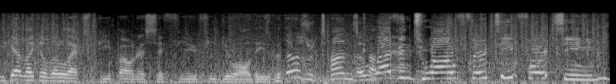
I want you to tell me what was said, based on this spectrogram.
You get like a little XP bonus if you if you do all these. But those are tons. coming 11, 12, 13, 14.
